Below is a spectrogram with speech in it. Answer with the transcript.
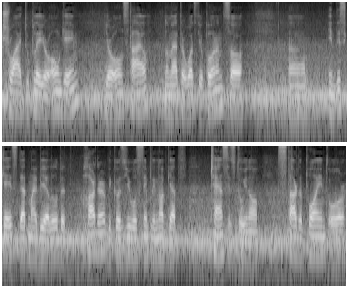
try to play your own game, your own style, no matter what's the opponent. So um, in this case, that might be a little bit harder because you will simply not get chances to, you know, start a point or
